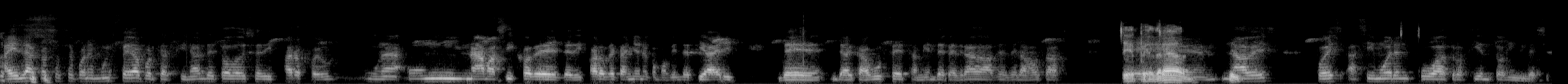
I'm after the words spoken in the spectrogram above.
Ahí la cosa se pone muy fea porque al final de todo ese disparo fue un, un amasijo de, disparos de cañones, como bien decía Eric, de, de alcabuces, también de pedradas desde las otras eh, naves, pues así mueren 400 ingleses.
